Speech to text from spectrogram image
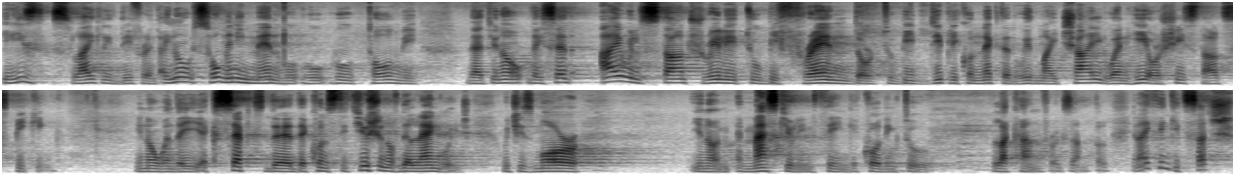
it is slightly different. I know so many men who, who, who told me that, you know, they said, I will start really to befriend or to be deeply connected with my child when he or she starts speaking. You know, when they accept the, the constitution of the language, which is more, you know, a masculine thing according to Lacan, for example. And I think it's such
